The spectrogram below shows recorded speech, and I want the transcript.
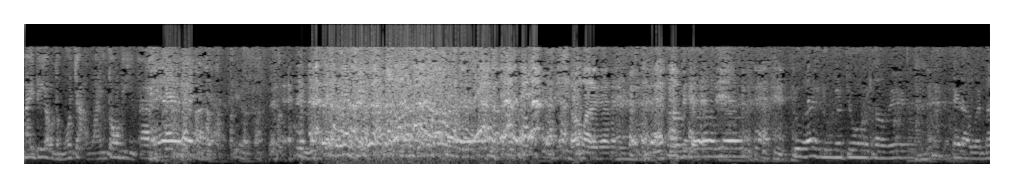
မိုက်တယောက်သဘောကျဝိုင်းတော်ပြီအဲတော့ပါလေဗျာသူလည်းလူမပြောတော့ပဲအဲ့ဒါကနာ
